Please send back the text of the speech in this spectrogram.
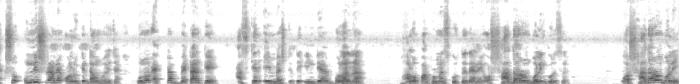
একশো উনিশ রানে অল উইকেট ডাউন হয়ে যায়। কোনো একটা ব্যাটারকে আজকের এই ম্যাচটিতে ইন্ডিয়ার বোলাররা ভালো পারফরমেন্স করতে দেয় নাই। অসাধারণ বোলিং করেছে। অসাধারণ বোলিং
